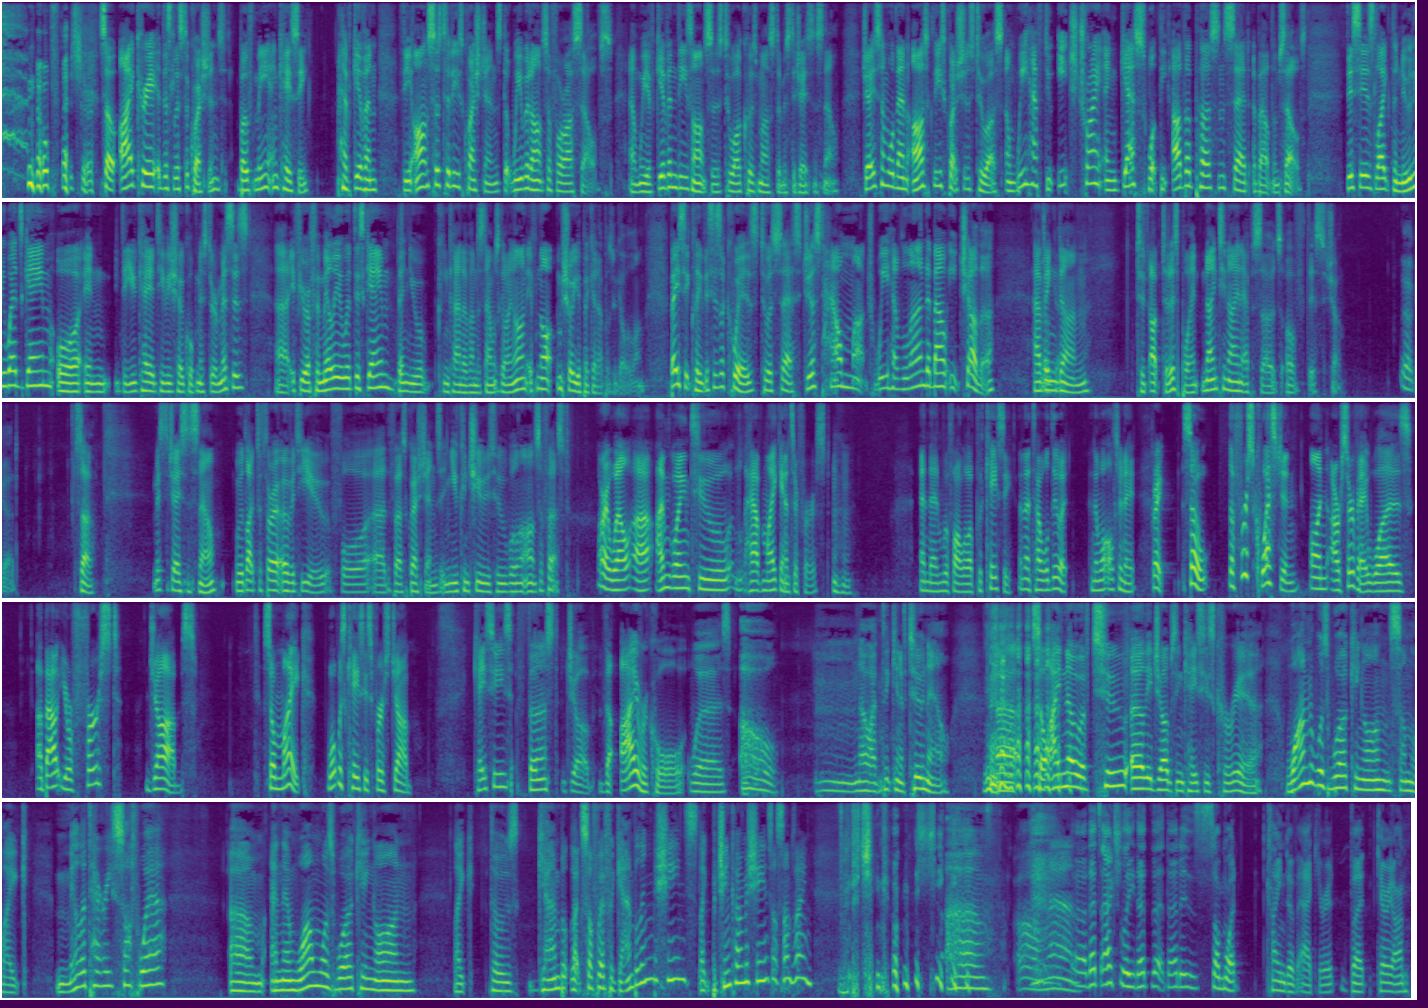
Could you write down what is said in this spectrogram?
no pressure. So I created this list of questions. Both me and Casey have given the answers to these questions that we would answer for ourselves. And we have given these answers to our quizmaster, Mr. Jason Snell. Jason will then ask these questions to us, and we have to each try and guess what the other person said about themselves. This is like the Newlyweds game, or in the UK, a TV show called Mr. and Mrs. Uh, if you're familiar with this game, then you can kind of understand what's going on. If not, I'm sure you'll pick it up as we go along. Basically, this is a quiz to assess just how much we have learned about each other, having Okay. done to up to this point 99 episodes of this show. Oh god. So, Mr. Jason Snell, we would like to throw it over to you for uh, the first questions, and you can choose who will answer first. All right. Well, uh, I'm going to have Myke answer first, hmm and then we'll follow up with Casey, and that's how we'll do it. And then we'll alternate. Great. So the first question on our survey was about your first jobs. So, Myke, what was Casey's first job? Casey's first job that I recall was oh mm, no, I'm thinking of two now. Uh, so I know of two early jobs in Casey's career. One was working on some like military software, um, and then one was working on like those gamble like software for gambling machines, like pachinko machines or something. Pachinko machine. Um, oh man. Uh, that's actually that, that that is somewhat kind of accurate, but carry on.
